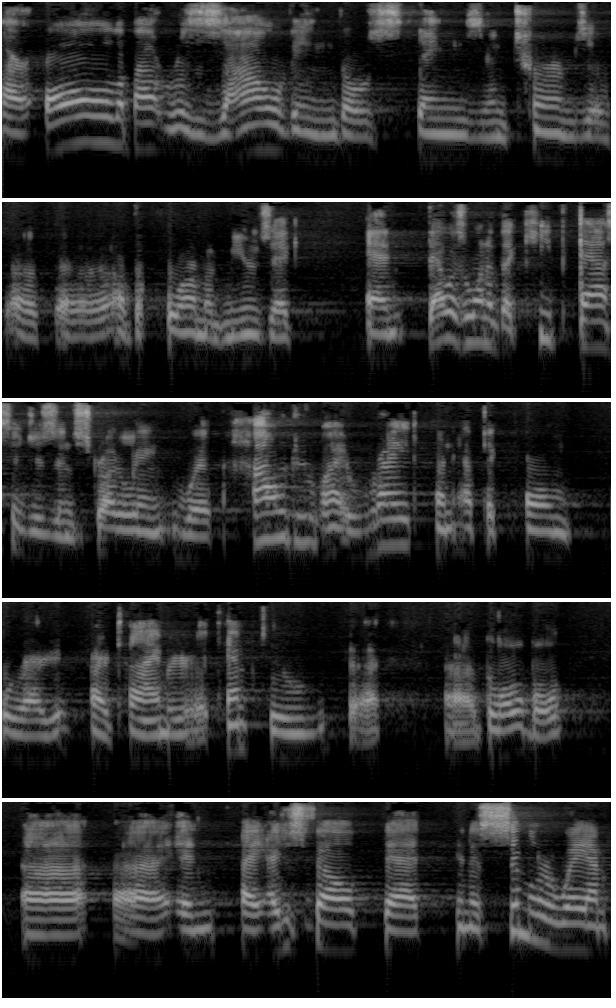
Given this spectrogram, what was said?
are all about resolving those things in terms of, of, uh, of, the form of music. And that was one of the key passages in struggling with how do I write an epic poem for our, our time or attempt to uh, uh, global. Uh, uh, and I, I just felt that in a similar way, I'm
